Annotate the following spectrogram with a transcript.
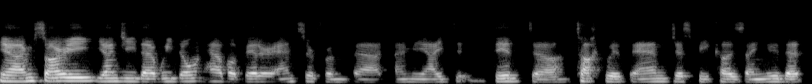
Yeah, I'm sorry, Yunji, that we don't have a better answer from that. I mean, I did uh, talk with Anne just because I knew that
